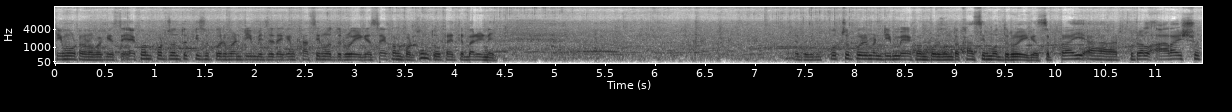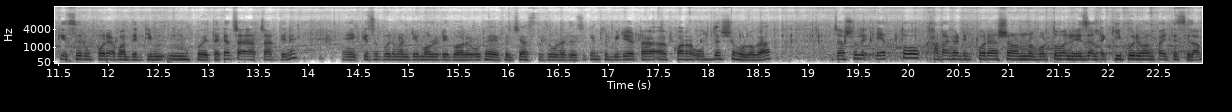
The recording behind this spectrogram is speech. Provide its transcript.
ডিম ওঠানো বাকি আছে। এখন পর্যন্ত কিছু পরিমাণ ডিম যে দেখেন খাসির মধ্যে রয়ে গেছে, এখন পর্যন্ত উঠাইতে পারি নাই। দেখেন, প্রচুর পরিমাণ ডিম এখন পর্যন্ত খাসির মধ্যে রয়ে গেছে। প্রায় টোটাল আড়াইশো কেসের উপরে আমাদের ডিম হয়ে থাকে চার দিনে। কিছু পরিমাণ ডিম অলরেডি ঘরে উঠে ফেলছি, আস্তে আস্তে উঠাইতেছি। কিন্তু ভিডিওটা করার উদ্দেশ্য হলো গা যে আসলে এত খাটাখাটির পরে আসলে আমরা বর্তমানে রেজাল্টটা কী পরিমাণ পাইতেছিলাম?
